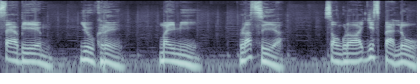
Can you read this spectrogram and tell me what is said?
SLBM ยูเครน ไม่มี รัสเซีย 228 ลูก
